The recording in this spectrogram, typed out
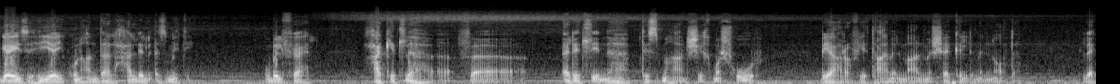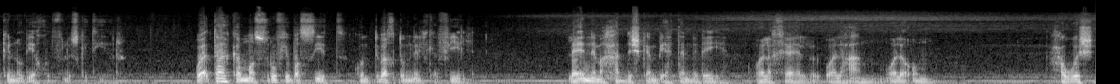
جايز هي يكون عندها الحل لأزمتي. وبالفعل حكيت لها فقالت لي إنها بتسمع عن شيخ مشهور بيعرف يتعامل مع المشاكل اللي من النوع ده لكنه بياخد فلوس كتير. وقتها كان مصروفي بسيط كنت باخده من الكفيل لأن محدش كان بيهتم بيا ولا خال ولا عم ولا أم. حوشت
